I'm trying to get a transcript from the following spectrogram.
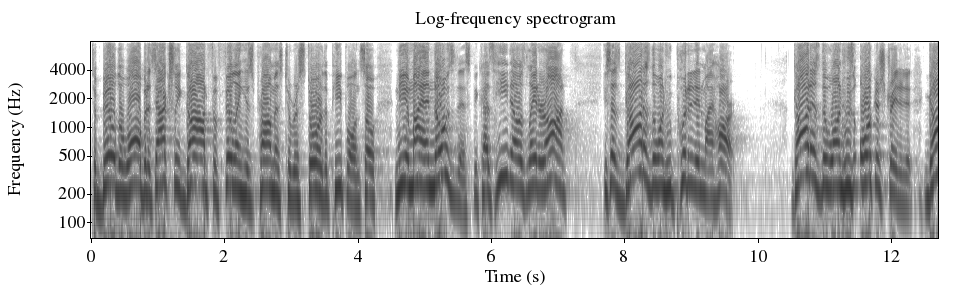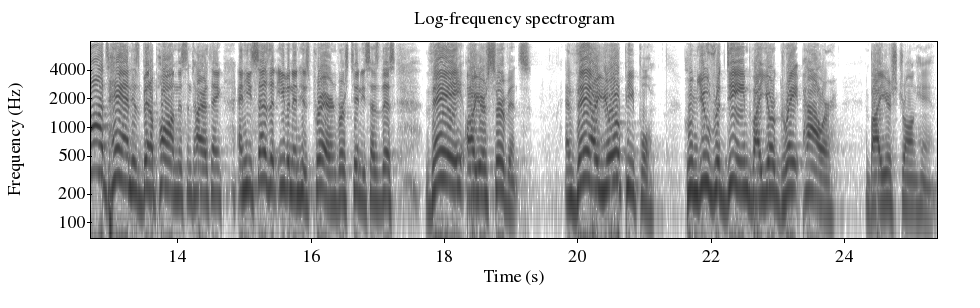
to build the wall, but it's actually God fulfilling his promise to restore the people. And so Nehemiah knows this because he knows later on, he says, God is the one who put it in my heart. God is the one who's orchestrated it. God's hand has been upon this entire thing. And he says it even in his prayer. In verse 10, he says this They are your servants, and they are your people, whom you've redeemed by your great power and by your strong hand.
